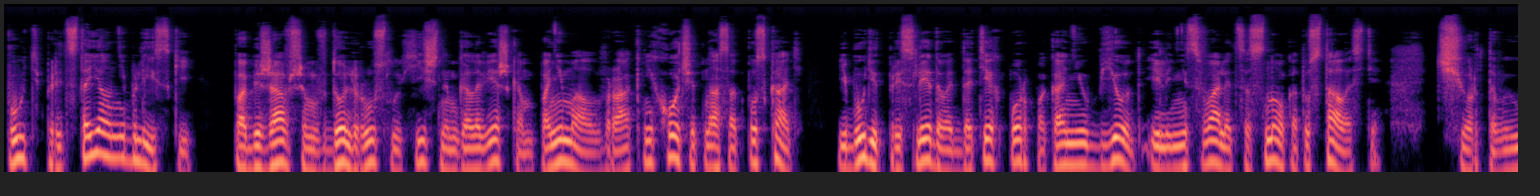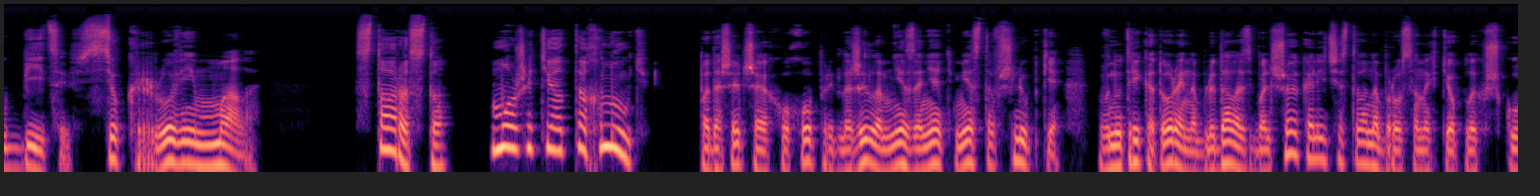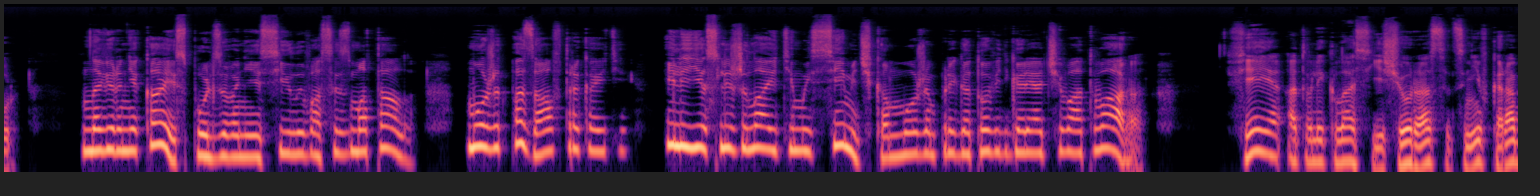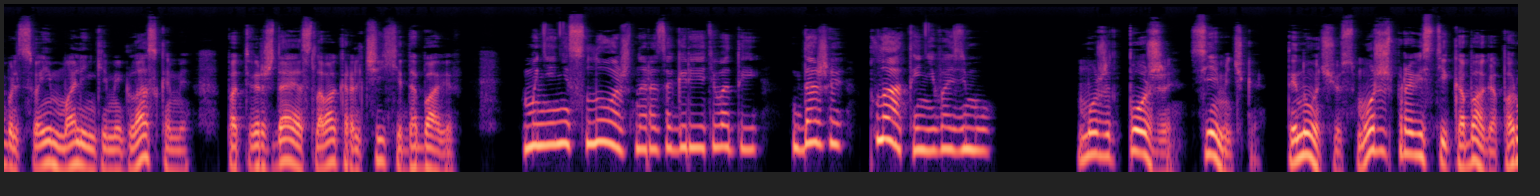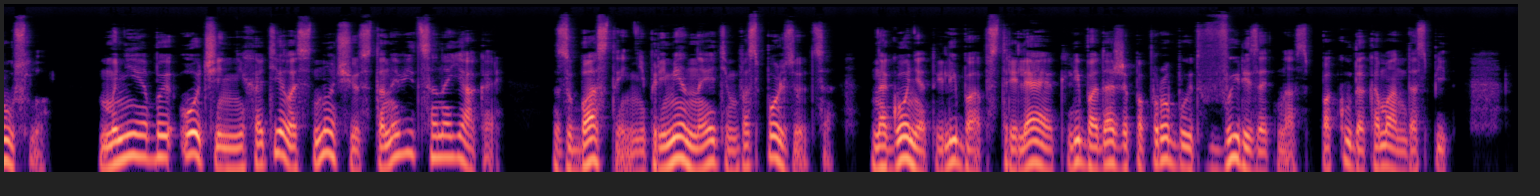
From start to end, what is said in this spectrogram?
Путь предстоял не близкий. Побежавшим вдоль руслу хищным головешкам понимал, враг не хочет нас отпускать и будет преследовать до тех пор, пока не убьет или не свалится с ног от усталости. Чертовы убийцы, все крови им мало. «Староста, можете отдохнуть!» Подошедшая Хохо предложила мне занять место в шлюпке, внутри которой наблюдалось большое количество набросанных теплых шкур. «Наверняка использование силы вас измотало. Может, позавтракайте, или, если желаете, мы с семечком можем приготовить горячего отвара». Фея отвлеклась, еще раз оценив корабль своими маленькими глазками, подтверждая слова крольчихи, добавив. «Мне несложно разогреть воды, даже платы не возьму». Может, позже, семечко, ты ночью сможешь провести кабага по руслу? Мне бы очень не хотелось ночью становиться на якорь. Зубастые непременно этим воспользуются. Нагонят и либо обстреляют, либо даже попробуют вырезать нас, покуда команда спит.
